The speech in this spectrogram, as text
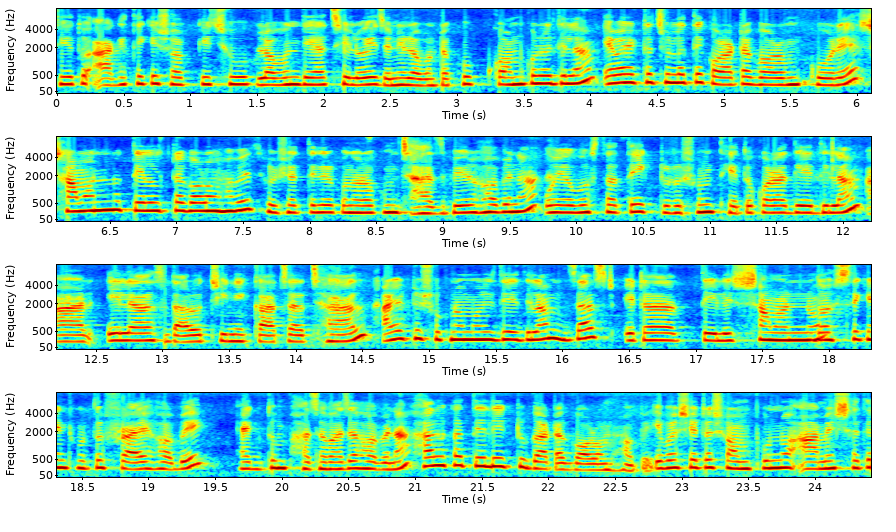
যেহেতু আগে থেকে সবকিছু লবণ দেওয়া ছিল এই জন্য লবণটা খুব কম করে দিলাম। এবার একটা চুলাতে কড়াটা গরম করে সামান্য তেলটা গরম হবে। সরিষার তেলের কোনো রকম ঝাঁজ বের হবে না। ওই অবস্থাতে একটু রসুন থেতো করা দিয়ে দিলাম। আর এলাচ, দারুচিনি, কাঁচা ঝাল আর একটু শুকনো মরিচ দিয়ে দিলাম। জাস্ট এটা তেলের সামান্য দশ সেকেন্ড মতো ফ্রাই হবে। একদম ভাজা ভাজা হবে না। হালকা তেলে একটু গাটা গরম হবে। এবার সেটা সম্পূর্ণ আমের সাথে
